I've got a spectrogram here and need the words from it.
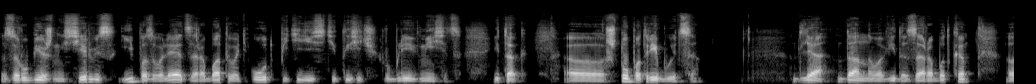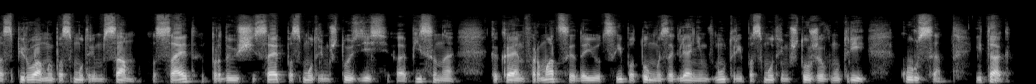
зарубежный сервис и позволяет зарабатывать от 50 тысяч рублей в месяц. Итак, э, что потребуется? Для данного вида заработка. А, сперва мы посмотрим сам сайт, продающий сайт, посмотрим, что здесь описано, какая информация дается, и потом мы заглянем внутрь и посмотрим, что же внутри курса. Итак,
